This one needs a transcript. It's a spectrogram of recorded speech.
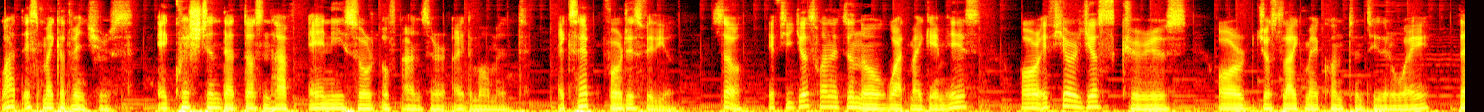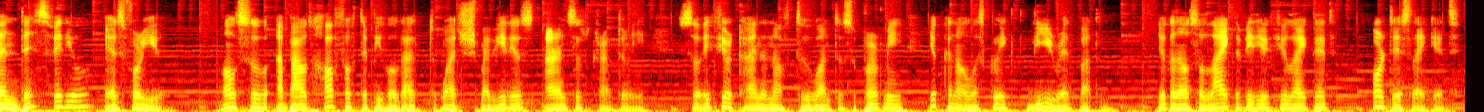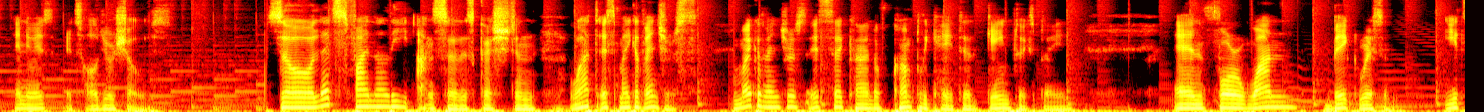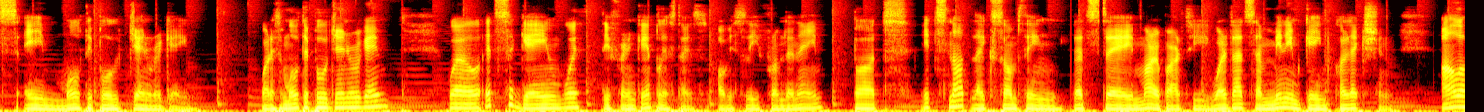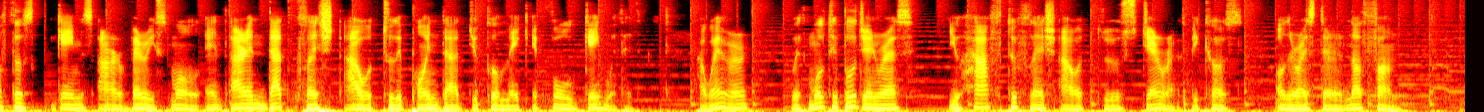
What is Mike Adventures? A question that doesn't have any sort of answer at the moment, except for this video. So, if you just wanted to know what my game is, or if you're just curious, or just like my content either way, then this video is for you. Also, about half of the people that watch my videos aren't subscribed to me, so if you're kind enough to want to support me, you can always click the red button. You can also like the video if you liked it, or dislike it. Anyways, it's all your choice. So let's finally answer this question, what is Mike Adventures? Mike Adventures is a kind of complicated game to explain. And for one big reason, it's a multiple genre game. What is a multiple genre game? Well, it's a game with different gameplay styles, obviously from the name, but it's not like something, let's say Mario Party, where that's a mini game collection all of those games are very small and aren't that fleshed out to the point that you could make a full game with it. However, with multiple genres, you have to flesh out those genres because otherwise they're not fun.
